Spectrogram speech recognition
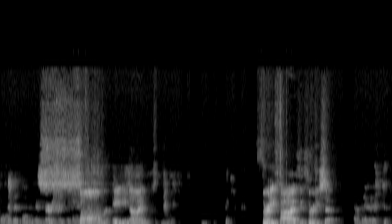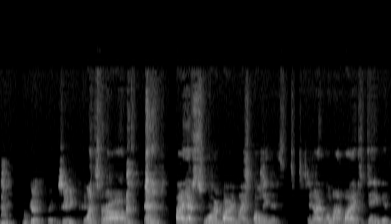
Were the, were the verses again? Psalm 89, 35 through 37. I'll do it. Okay, thank you, Sandy. Once for all, I have sworn by my holiness, and I will not lie to David,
